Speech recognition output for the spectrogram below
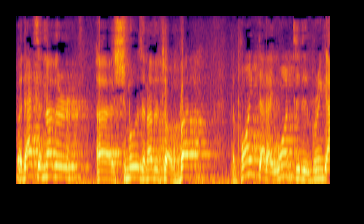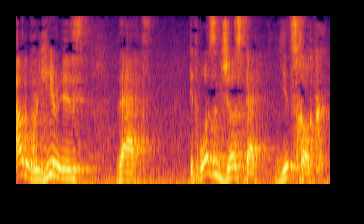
But that's another uh, shmuz, another talk. But the point that I wanted to bring out over here is that it wasn't just that Yitzchak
